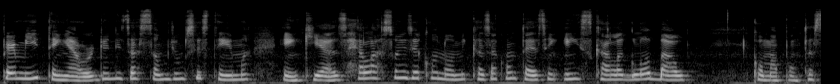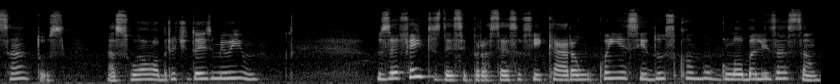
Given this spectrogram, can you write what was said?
permitem a organização de um sistema em que as relações econômicas acontecem em escala global como aponta Santos na sua obra de 2001. Os efeitos desse processo ficaram conhecidos como globalização.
